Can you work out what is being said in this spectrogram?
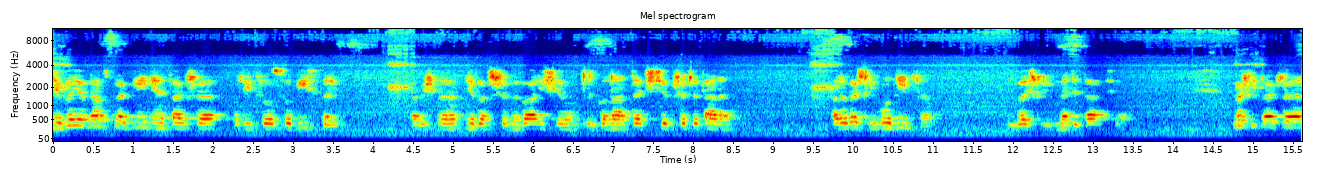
Nie wleje w nas pragnienie także modlitwy osobistej, abyśmy nie zatrzymywali się tylko na tekście przeczytanym, ale weszli w modlitwę, weszli w medytację. Weszli także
